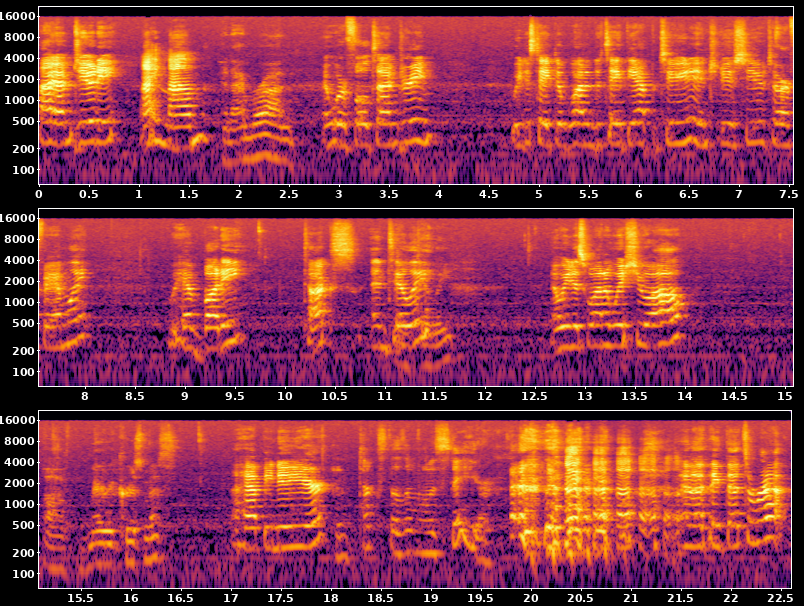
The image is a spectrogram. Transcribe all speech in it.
Hi, I'm Judy, I'm Mom. And I'm Ron. and we're Full Time Dream. We just take wanted to take the opportunity to introduce you to our family. We have Buddy, Tux, and Tilly, Tilly. and we just want to wish you all Uh, Merry Christmas. a Happy New Year. And Tux doesn't want to stay here. And I think that's a wrap.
